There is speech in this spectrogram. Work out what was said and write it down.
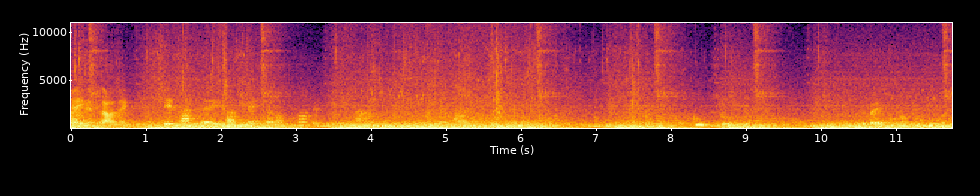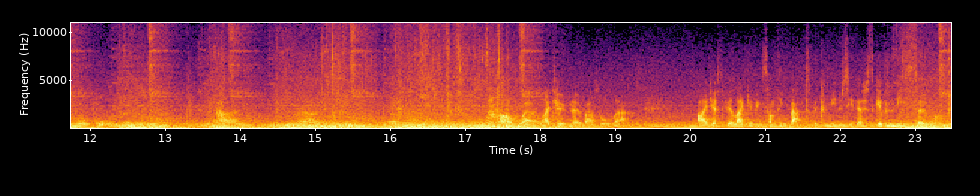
Janus, darling. It's Saturday, so I'll be making a lot of progress. Good soul. The best of human for all Time, Oh, well, I don't know about all that. I just feel like giving something back to the community that has given me so much.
